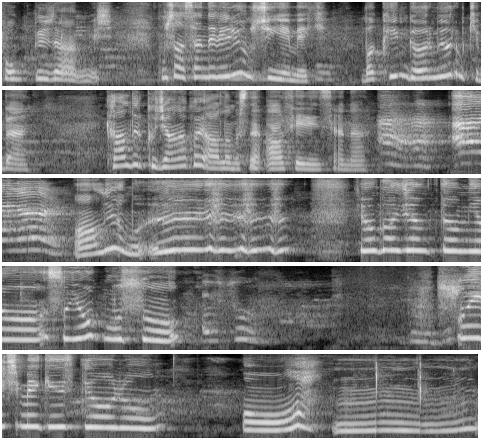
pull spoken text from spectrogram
Çok güzelmiş. Kumsal sen de veriyor musun yemek? Bakayım görmüyorum ki ben. Kaldır kucağına koy ağlamasına. Aferin sana. Alır. Ağlıyor mu? Çok acıktım ya. Su yok mu su? Su. Su içmek istiyorum. Oh. Hmm.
